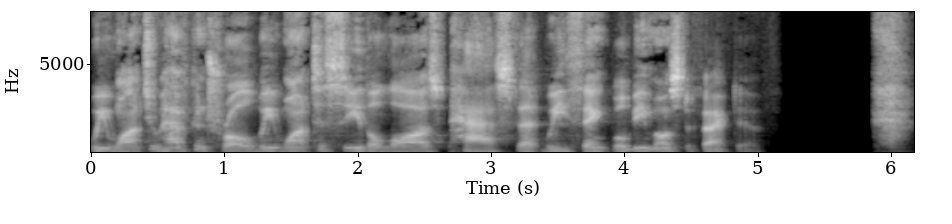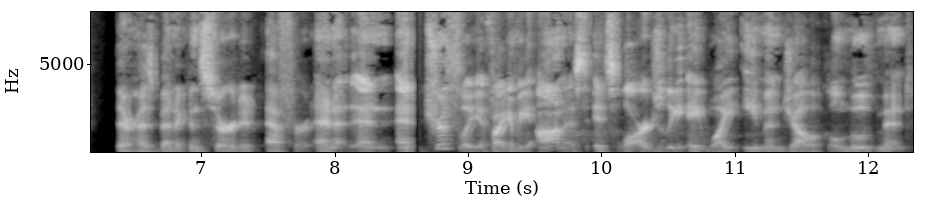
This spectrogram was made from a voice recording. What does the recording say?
We want to have control. We want to see the laws passed that we think will be most effective. There has been a concerted effort. And, and, and truthfully, if I can be honest, it's largely a white evangelical movement.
